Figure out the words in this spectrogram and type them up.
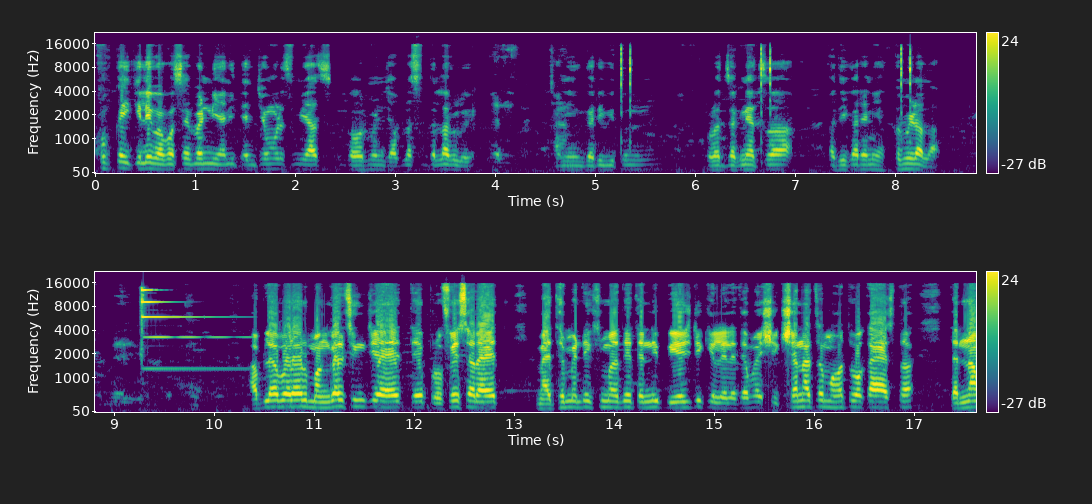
खूप काही केले बाबासाहेबांनी आणि त्यांच्यामुळेच मी आज गव्हर्नमेंट जॉबला सुद्धा लागलोय. आणि गरिबीतून थोडा जगण्याचा अधिकार आणि हक्क मिळाला. आपल्या बरोबर मंगलसिंग जे आहेत ते प्रोफेसर आहेत. मॅथमॅटिक्स मध्ये पी एच डी आहे. त्यामुळे शिक्षणाचं महत्व काय असतं? त्यांना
